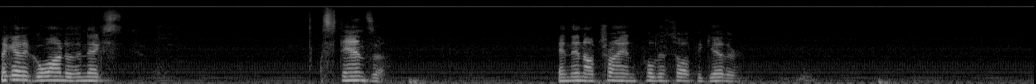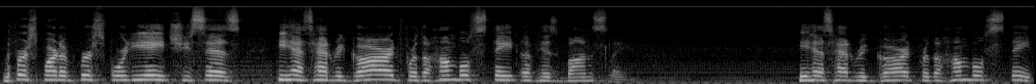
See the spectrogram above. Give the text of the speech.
I got to go on to the next stanza. And then I'll try and pull this all together. In the first part of verse 48, she says, He has had regard for the humble state of his bondslave. He has had regard for the humble state,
